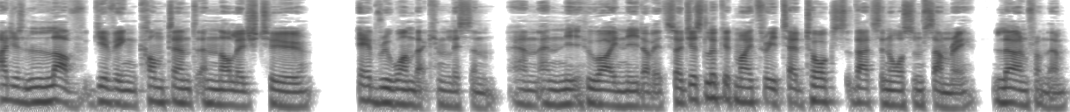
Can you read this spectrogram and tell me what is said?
I just love giving content and knowledge to everyone that can listen and, and who are in need of it. So just look at my three TED Talks. That's an awesome summary. Learn from them.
